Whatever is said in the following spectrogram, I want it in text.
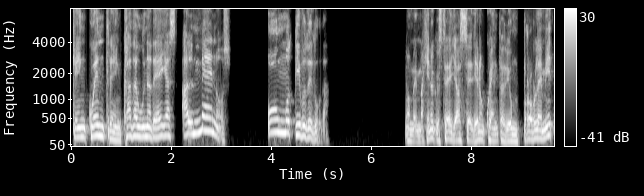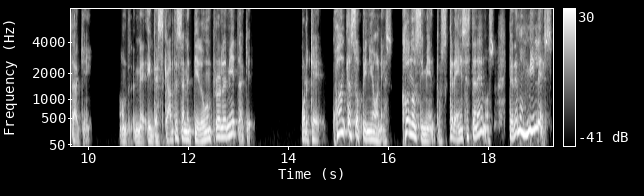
que encuentre en cada una de ellas al menos un motivo de duda no, me imagino que ustedes ya se dieron cuenta de un problemita aquí. Descartes se ha metido un problemita aquí. Porque ¿cuántas opiniones, conocimientos, creencias tenemos? Tenemos miles.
